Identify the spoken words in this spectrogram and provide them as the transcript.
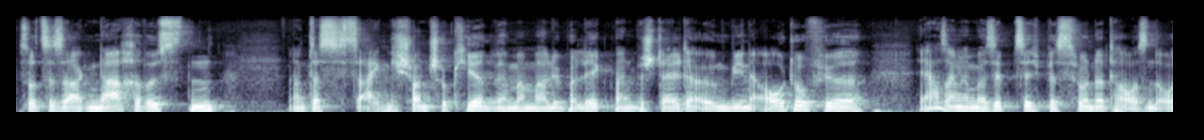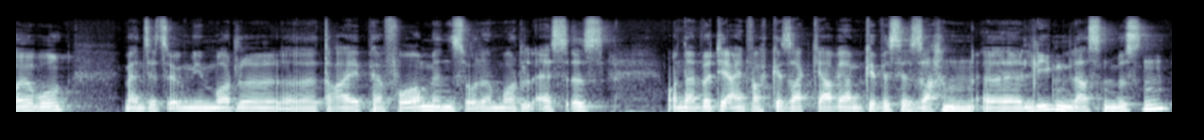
sozusagen nachrüsten. Und das ist eigentlich schon schockierend, wenn man mal überlegt, man bestellt da irgendwie ein Auto für, ja, sagen wir mal 70 bis 100.000 Euro, wenn es jetzt irgendwie Model äh, 3 Performance oder Model S ist. Und dann wird dir einfach gesagt, ja, wir haben gewisse Sachen äh, liegen lassen müssen.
